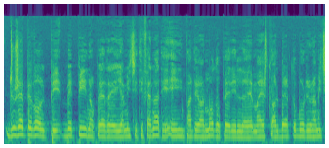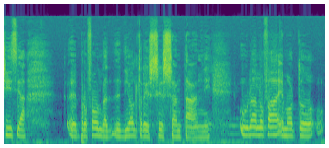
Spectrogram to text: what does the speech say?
Giuseppe Volpi, Beppino per gli amici tifernati e in particolar modo per il maestro Alberto Burri, un'amicizia eh, profonda di oltre 60 anni. Un anno fa è morto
